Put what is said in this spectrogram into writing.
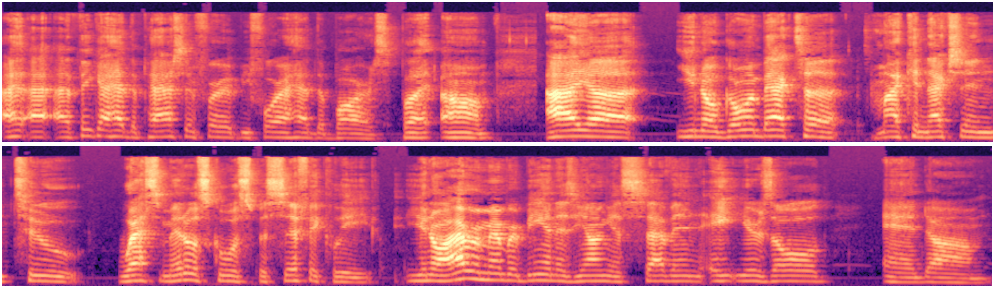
I, I, think I had the passion for it before I had the bars. But um, I, uh, you know, going back to my connection to West Middle School specifically, you know, I remember being as young as seven, eight years old and um,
